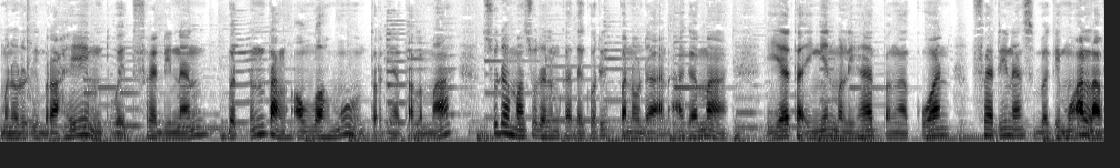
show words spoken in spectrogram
Menurut Ibrahim, tweet Ferdinand tentang Allahmu ternyata lemah sudah masuk dalam kategori penodaan agama. Ia tak ingin melihat pengakuan Ferdinand sebagai mu'alaf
